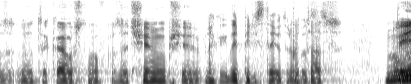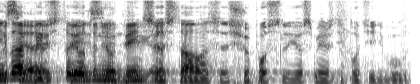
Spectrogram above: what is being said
э, такая установка. Зачем вообще А когда перестают работать? пытаться? Ну, Пенсия- когда перестает, у пенсию него пенсия осталась, еще после ее смерти платить будут.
